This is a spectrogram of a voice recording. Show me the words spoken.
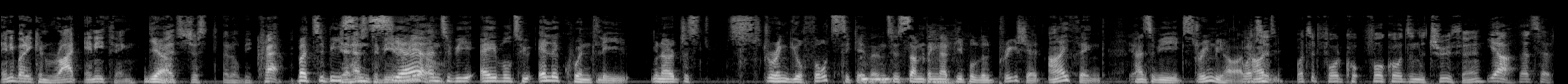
Anybody can write anything. Yeah. It's just it'll be crap. but to be It has to be real. and to be able to eloquently, you know, just string your thoughts together into something that people will appreciate, I think has to be extremely hard. What's How it? What's it? Four, four chords and the truth, eh? Yeah, that's it.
